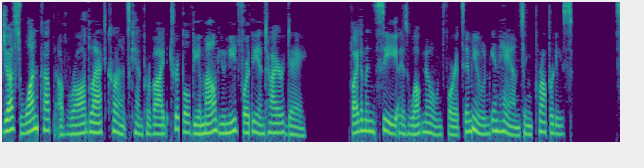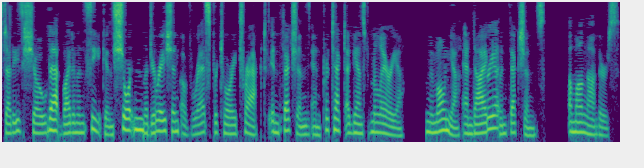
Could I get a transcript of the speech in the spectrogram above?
just one cup of raw blackcurrants can provide triple the amount you need for the entire day. Vitamin C is well known for its immune-enhancing properties. Studies show that vitamin C can shorten the duration of respiratory tract infections and protect against malaria, pneumonia and diarrhea infections, among others.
